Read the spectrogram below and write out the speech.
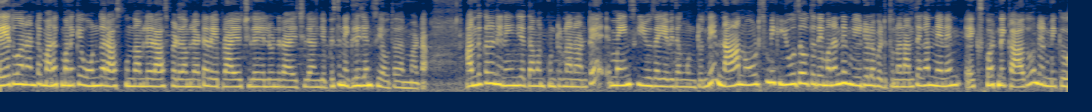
లేదు అని అంటే మనకు మనకి ఓన్గా రాసుకుందాంలే రాసి పెడదాంలే అంటే రేపు రాయొచ్చులే ఎల్లుండి రాయొచ్చులే అని చెప్పేసి నెగ్లిజెన్సీ అవుతుంది అనమాట అందుకని నేను ఏం చేద్దాం అనుకుంటున్నాను అంటే మెయిన్స్కి యూజ్ అయ్యే విధంగా ఉంటుంది. నా నోట్స్ మీకు యూజ్ అవుతుందేమని నేను వీడియోలో పెడుతున్నాను. అంతేగాని నేనేం ఎక్స్పర్ట్ని కాదు నేను మీకు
